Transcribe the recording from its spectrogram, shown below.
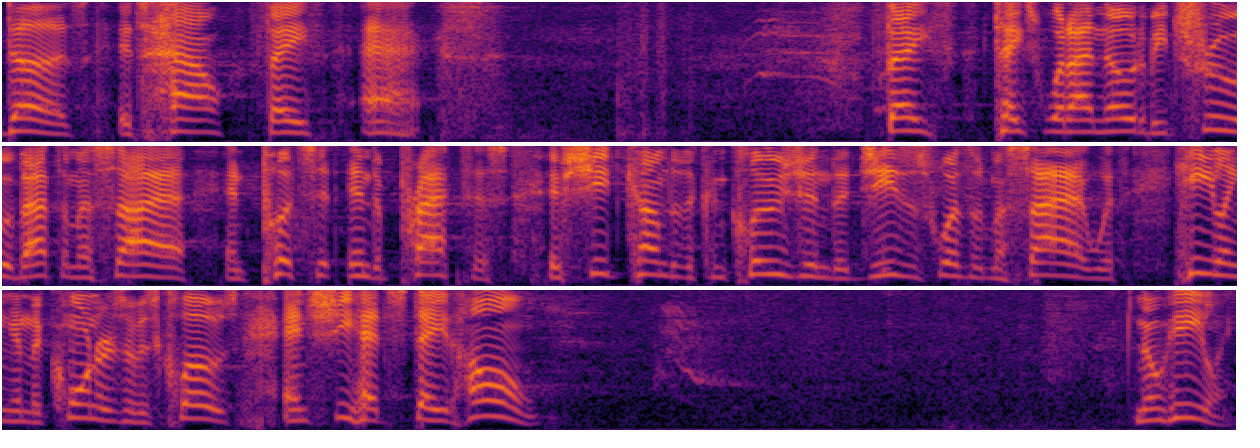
does, it's how faith acts. Faith takes what I know to be true about the Messiah and puts it into practice. If she'd come to the conclusion that Jesus was the Messiah with healing in the corners of his clothes and she had stayed home, no healing.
